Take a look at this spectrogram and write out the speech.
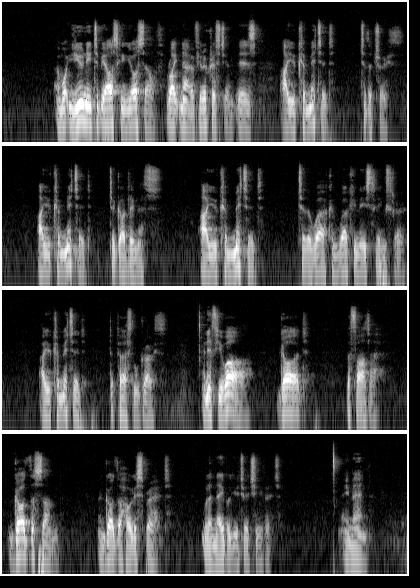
And what you need to be asking yourself right now, if you're a Christian, is are you committed to the truth? Are you committed to godliness? Are you committed to the work and working these things through? Are you committed to personal growth? And if you are, God the Father, God the Son, and God the Holy Spirit will enable you to achieve it. Amen.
